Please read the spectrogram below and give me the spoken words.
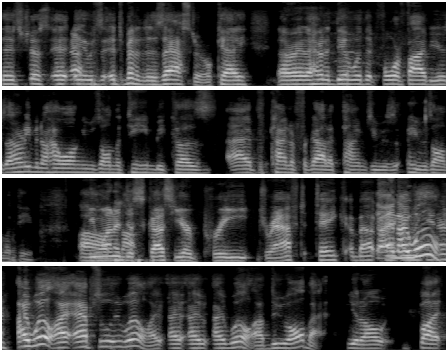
It's just it, Yeah. it was it's been a disaster. Okay, all right. I had to deal with it four or five years. I don't even know how long he was on the team because I've kind of forgot at times he was he was on the team. You Um, want to not- discuss your pre-draft take about? and I will. I will. I absolutely will. I, I, I, I will. I'll do all that. You know, but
